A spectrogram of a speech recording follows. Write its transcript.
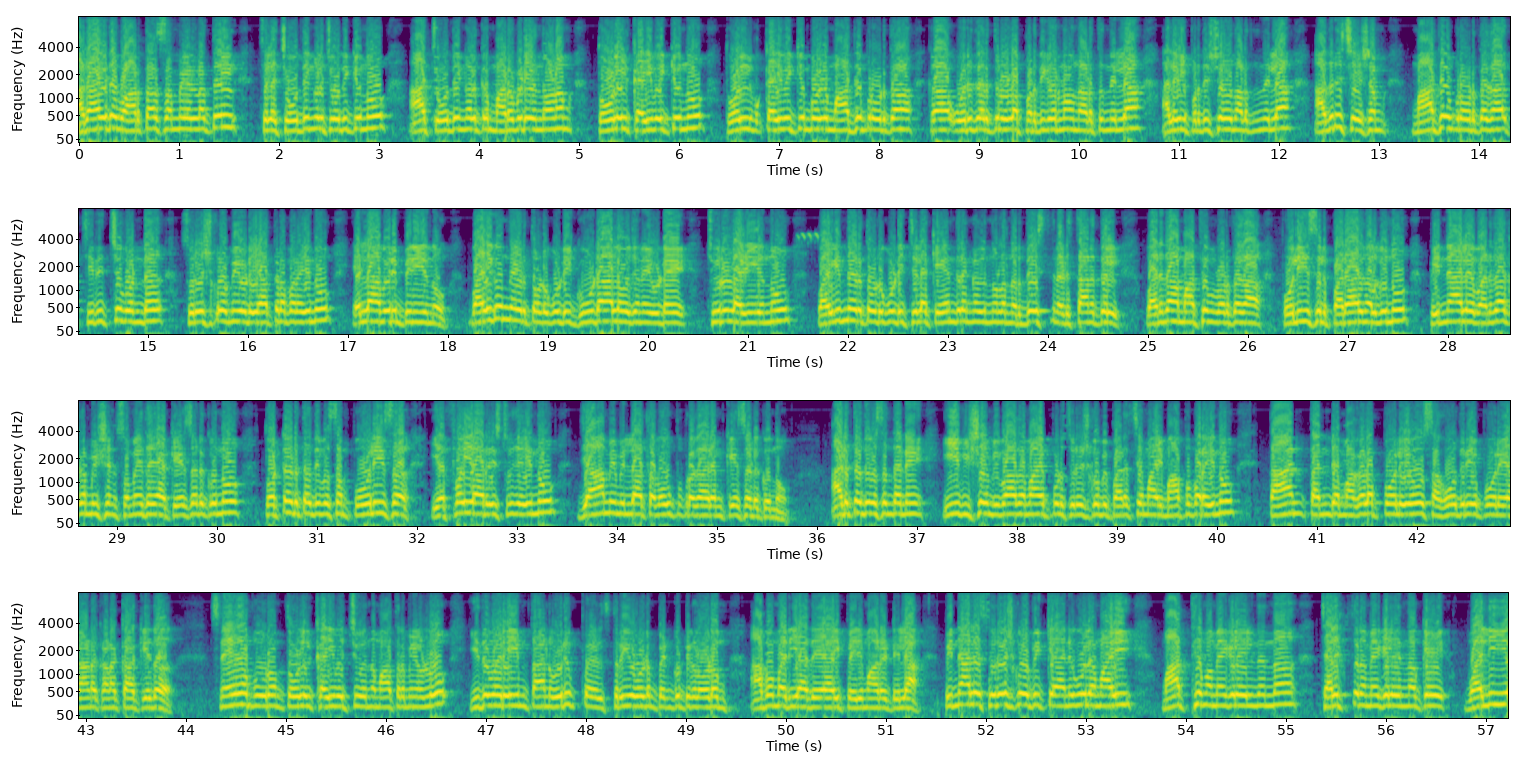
അതായത് വാർത്താ സമ്മേളനത്തിൽ ചില ചോദ്യങ്ങൾ ചോദിക്കുന്നു. ആ ചോദ്യങ്ങൾക്ക് മറുപടി എന്നോണം തോളിൽ കൈവയ്ക്കുന്നു. തോളിൽ കൈവയ്ക്കുമ്പോഴും മാധ്യമപ്രവർത്തക ഒരു തരത്തിലുള്ള പ്രതികരണവും നടത്തുന്നില്ല അല്ലെങ്കിൽ പ്രതിഷേധവും നടത്തുന്നില്ല. അതിനുശേഷം മാധ്യമപ്രവർത്തക ചിരിച്ചുകൊണ്ട് സുരേഷ് ഗോപിയോട് യാത്ര പറയുന്നു എല്ലാവരും പിരിയുന്നു. വൈകുന്നേരത്തോടുകൂടി ഗൂഢാലോചനയുടെ ചുരുളഴിയുന്നു വൈകുന്നേരത്തോടുകൂടി ചില കേന്ദ്രങ്ങളിൽ നിന്നുള്ള നിർദ്ദേശത്തിന്റെ അടിസ്ഥാനത്തിൽ വനിതാ മാധ്യമപ്രവർത്തക പോലീസിൽ പരാതി നൽകുന്നു. പിന്നാലെ വനിതാ കമ്മീഷൻ സ്വമേധയാ കേസെടുക്കുന്നു. തൊട്ടടുത്ത ദിവസം പോലീസ് എഫ്ഐആർ രജിസ്റ്റർ ചെയ്യുന്നു. ജാമ്യമില്ലാത്ത വകുപ്പ് പ്രകാരം കേസെടുക്കുന്നു. അടുത്ത ദിവസം തന്നെ ഈ വിഷയം വിവാദമായപ്പോൾ സുരേഷ് ഗോപി പരസ്യമായി മാപ്പ് പറയുന്നു. താൻ തന്റെ മകളെപ്പോലെയോ സഹോദരിയെ പോലെയാണ് കണക്കാക്കിയത്. സ്നേഹപൂർവം തോളിൽ കൈവച്ചു എന്ന് മാത്രമേ ഉള്ളൂ. ഇതുവരെയും താൻ ഒരു സ്ത്രീയോടും പെൺകുട്ടികളോടും അപമര്യാദയായി പെരുമാറിയിട്ടില്ല. പിന്നാലെ സുരേഷ് ഗോപിക്ക് അനുകൂലമായി മാധ്യമ മേഖലയിൽ നിന്ന് ചലച്ചിത്ര മേഖലയിൽ നിന്നൊക്കെ വലിയ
